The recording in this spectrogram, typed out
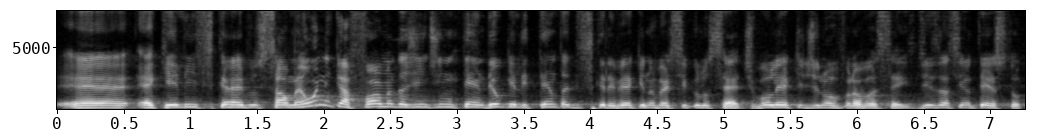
é, é, que ele escreve o salmo. É a única forma da gente entender o que ele tenta descrever aqui no versículo 7. Vou ler aqui de novo para vocês. Diz assim o texto:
